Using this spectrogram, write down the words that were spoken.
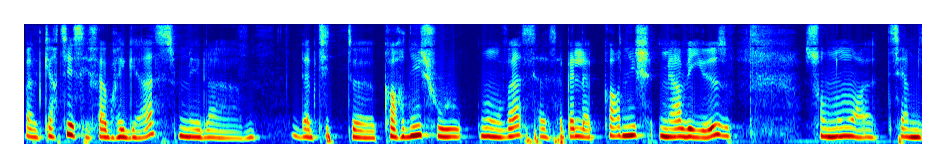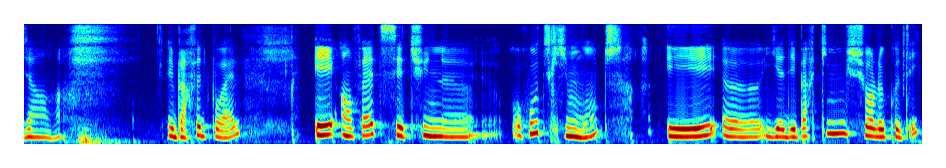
bah, le quartier, c'est Fabregas, mais la, petite euh, corniche où, on va, ça s'appelle la corniche merveilleuse. Son nom euh, tient bien, est parfaite pour elle. Et en fait, c'est une euh, route qui monte et il y a des parkings sur le côté.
